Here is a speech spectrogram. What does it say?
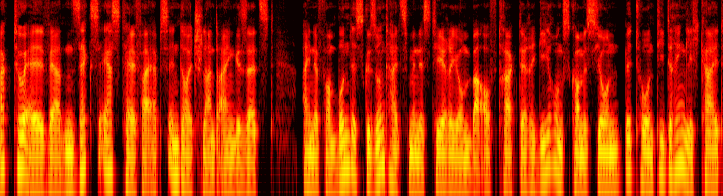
Aktuell werden sechs Ersthelfer-Apps in Deutschland eingesetzt. Eine vom Bundesgesundheitsministerium beauftragte Regierungskommission betont die Dringlichkeit,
